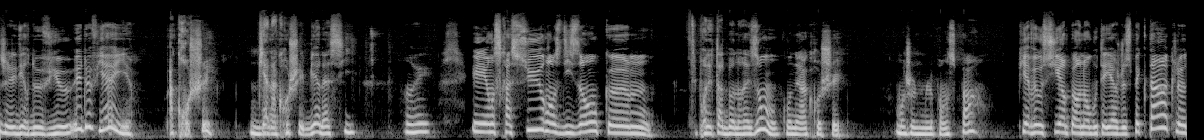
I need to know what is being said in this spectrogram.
j'allais dire, de vieux et de vieilles, accrochés, bien accrochés, bien assis. Oui. Et on se rassure en se disant que c'est pour des tas de bonnes raisons qu'on est accroché. Moi, je ne le pense pas. Puis il y avait aussi un peu un embouteillage de spectacles,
